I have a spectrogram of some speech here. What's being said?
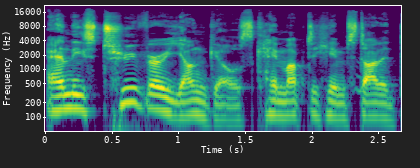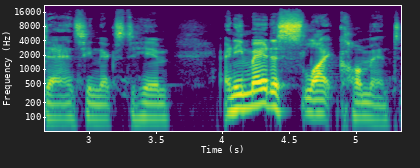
And these two very young girls came up to him, started dancing next to him, and he made a slight comment.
